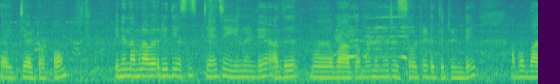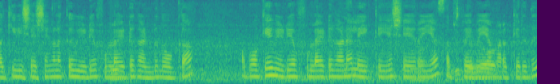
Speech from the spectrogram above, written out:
കഴിക്കാം കേട്ടോ അപ്പം പിന്നെ നമ്മൾ ഒരു ദിവസം സ്റ്റേ ചെയ്യുന്നുണ്ട്. അത് വാഗമണ്ണിന് റിസോർട്ട് എടുത്തിട്ടുണ്ട്. അപ്പോൾ ബാക്കി വിശേഷങ്ങളൊക്കെ വീഡിയോ ഫുള്ളായിട്ട് കണ്ടു നോക്കുക. അപ്പോൾ ഓക്കെ വീഡിയോ ഫുള്ളായിട്ട് കാണാൻ ലൈക്ക് ചെയ്യുക ഷെയർ ചെയ്യുക സബ്സ്ക്രൈബ് ചെയ്യാൻ മറക്കരുത്.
